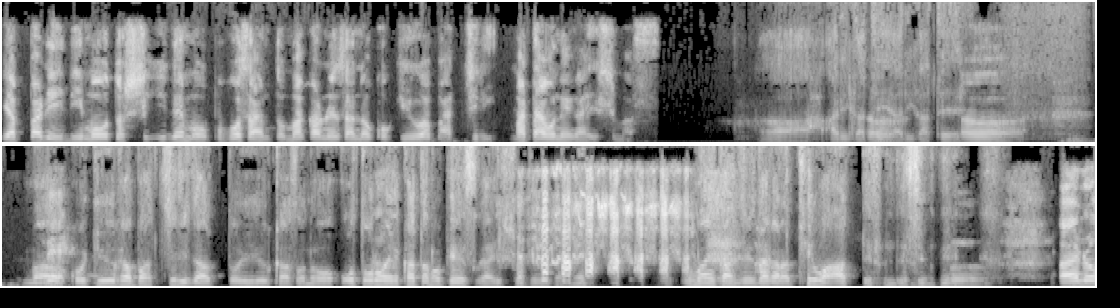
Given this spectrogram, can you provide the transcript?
やっぱりリモート式でも、ポポさんとマカロニさんの呼吸はバッチリ。またお願いします。ああ、ありがてえ、うんありがてえ。うん。まあ、ね呼吸がバッチリだというか、その、衰え方のペースが一緒というかね。うまい感じで、だから手は合ってるんですよね。うん。あのー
